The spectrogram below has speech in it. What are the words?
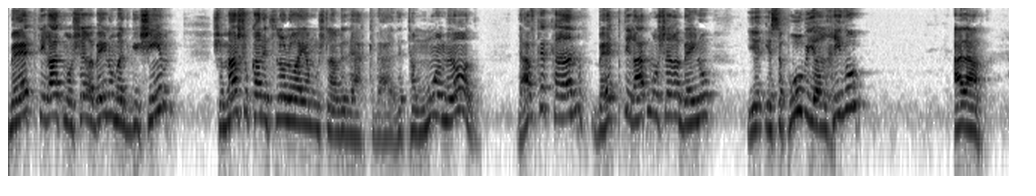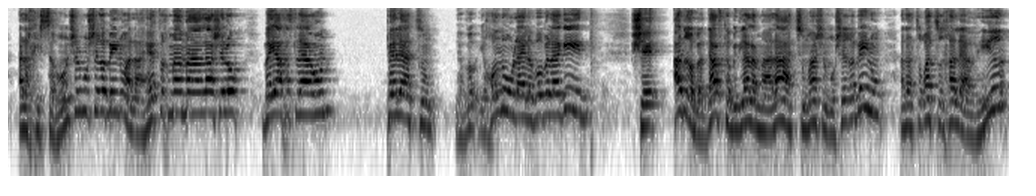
בעת פטירת משה רבינו מדגישים שמשהו כאן אצלו לא היה מושלם, וזה, וזה תמוה מאוד. דווקא כאן, בעת פטירת משה רבינו, יספרו וירחיבו על, ה, על החיסרון של משה רבינו, על ההפך מהמעלה שלו ביחס לאהרון. פלא עצום. יבוא, יכולנו אולי לבוא ולהגיד שאדרבה, דווקא בגלל המעלה העצומה של משה רבינו, אז התורה צריכה להבהיר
